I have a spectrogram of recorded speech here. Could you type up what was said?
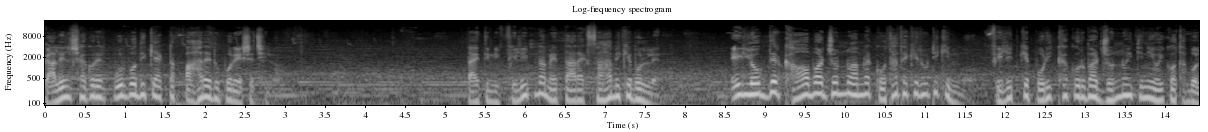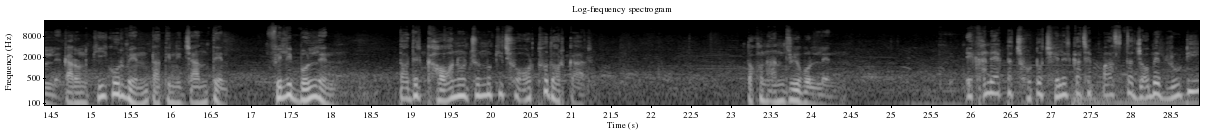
গালিল সাগরের পূর্ব দিকে একটা পাহাড়ের উপরে এসেছিল। তাই তিনি ফিলিপ নামে তার এক সাহাবিকে বললেন, এই লোকদের খাওয়াবার জন্য আমরা কোথা থেকে রুটি কিনব? ফিলিপকে পরীক্ষা করবার জন্যই তিনি ওই কথা বললেন। কারণ কি করবেন তা তিনি জানতেন। ফিলিপ বললেন, তাদের খাওয়ানোর জন্য কিছু অর্থ দরকার। তখন আন্দ্রিয় বললেন, এখানে একটা ছোট ছেলের কাছে পাঁচটা জবের রুটি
